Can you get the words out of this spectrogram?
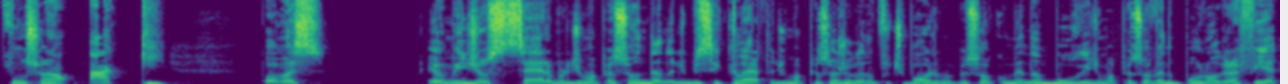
funcional aqui. Pô, mas eu medi o cérebro de uma pessoa andando de bicicleta, de uma pessoa jogando futebol, de uma pessoa comendo hambúrguer, de uma pessoa vendo pornografia,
